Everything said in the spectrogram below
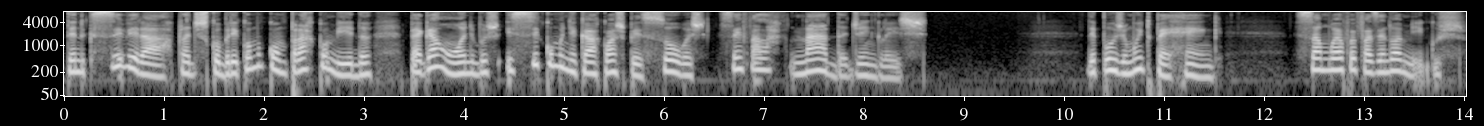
tendo que se virar para descobrir como comprar comida, pegar ônibus e se comunicar com as pessoas sem falar nada de inglês. Depois de muito perrengue, Samuel foi fazendo amigos.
